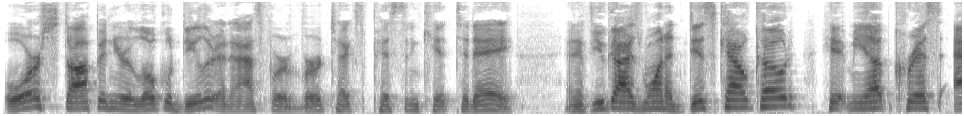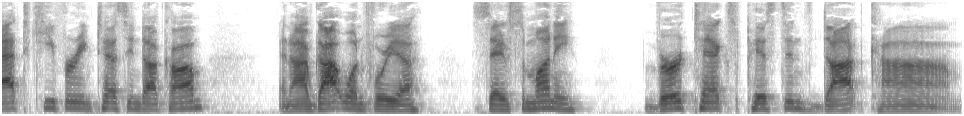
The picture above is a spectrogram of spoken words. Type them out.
or stop in your local dealer and ask for a Vertex piston kit today. And if you guys want a discount code, hit me up, Chris at KeeferIncTesting.com, and I've got one for you. Save some money. VertexPistons.com.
